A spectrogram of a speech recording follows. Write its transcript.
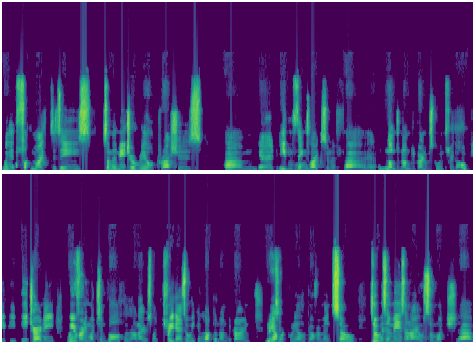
within foot and mouth disease, some of the major rail crashes, um, uh, even things like sort of uh, London Underground was going through the whole PPP journey. We were very much involved in that. I was like three days a week in London Underground, amazing. Network Rail government. So, so it was amazing. I owe so much um,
